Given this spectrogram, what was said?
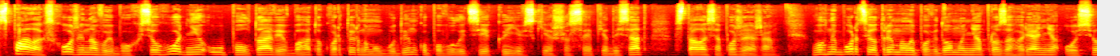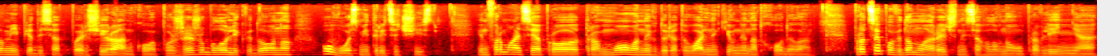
Спалах схожий на вибух. Сьогодні у Полтаві в багатоквартирному будинку по вулиці Київське шосе 50 сталася пожежа. Вогнеборці отримали повідомлення про загоряння о 7.51 ранку. Пожежу було ліквідовано о 8.36. Інформація про травмованих до рятувальників не надходила. Про це повідомила речниця головного управління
